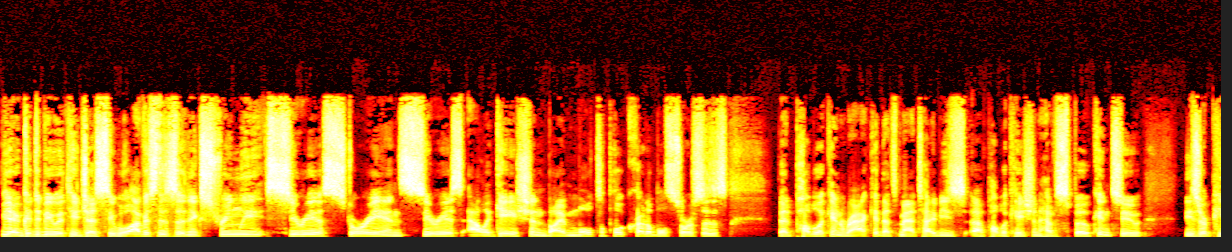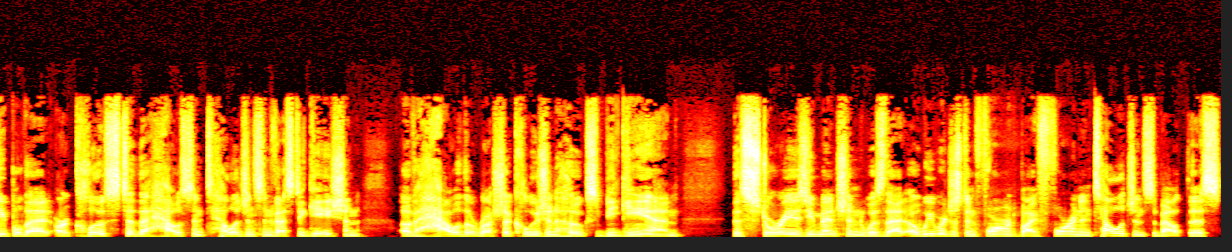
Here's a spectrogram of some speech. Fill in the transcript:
Yeah, good to be with you, Jesse. Well, obviously, this is an extremely serious story and serious allegation by multiple credible sources that Public and Racket, that's Matt Taibbi's uh, publication, have spoken to. These are people that are close to the House intelligence investigation of how the Russia collusion hoax began. The story, as you mentioned, was that, oh, we were just informed by foreign intelligence about this.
